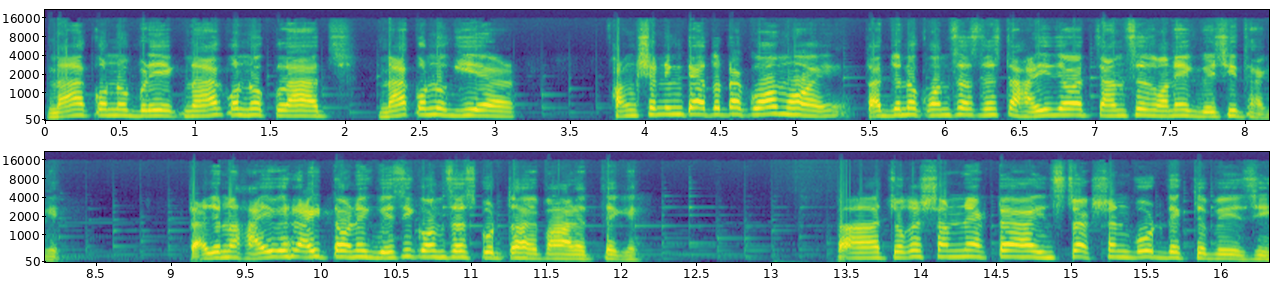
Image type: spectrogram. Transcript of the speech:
না কোনো ব্রেক না কোনো ক্লাচ না কোনো গিয়ার ফাংশনিংটা এতটা কম হয়, তার জন্য কনসাসনেসটা হারিয়ে যাওয়ার চান্সেস অনেক বেশি থাকে। তার জন্য হাইওয়ে রাইডটা অনেক বেশি কনসাস করতে হয় পাহাড়ের থেকে। তা চোখের সামনে একটা ইনস্ট্রাকশন বোর্ড দেখতে পেয়েছি।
